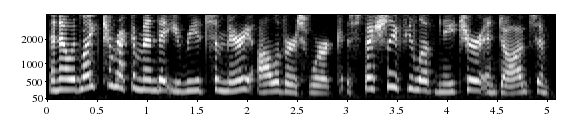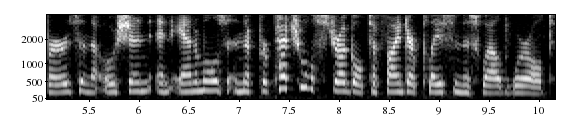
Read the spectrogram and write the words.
and I would like to recommend that you read some Mary Oliver's work, especially if you love nature and dogs and birds and the ocean and animals and the perpetual struggle to find our place in this wild world.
